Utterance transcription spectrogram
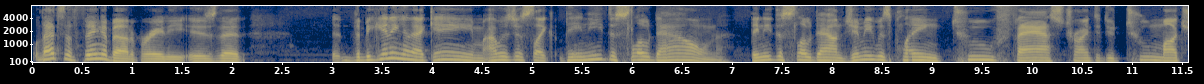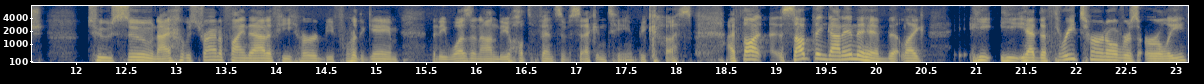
Well, that's the thing about Brady, is that – the beginning of that game, I was just like, they need to slow down. They need to slow down. Jimmy was playing too fast, trying to do too much too soon. I was trying to find out if he heard before the game that he wasn't on the all defensive second team because I thought something got into him that like he he had the three turnovers early.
